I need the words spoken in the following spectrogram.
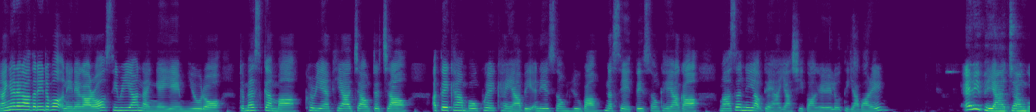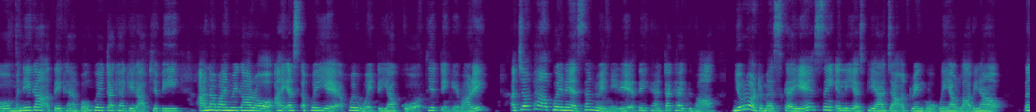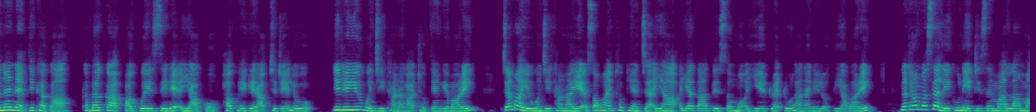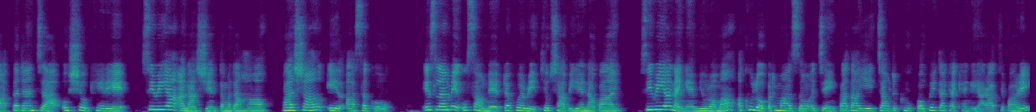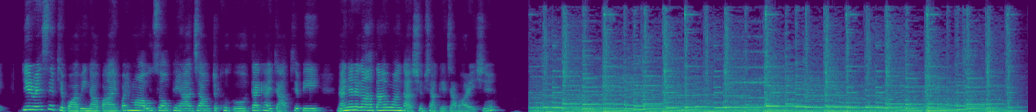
နိုင်ငံတကာသတင်းတပုတ်အနေနဲ့ကတော့ဆီးရီးယားနိုင်ငံရဲ့မြို့တော်ဒမတ်စကတ်မှာခရီးယန်ဖျားကြောင်တစ်ကြောင်အသေးခံဘုံခွဲခံရပြီးအနည်းဆုံးလူပေါင်း20သေဆုံးခဲ့ရက52ယောက်တရားရရှိသွားခဲ့တယ်လို့သိရပါတယ်။အဲ့ဒီဖျားကြောင်ကိုမနေ့ကအသေးခံဘုံခွဲတိုက်ခိုက်ခဲ့တာဖြစ်ပြီးအာနာပိုင်တွေကတော့ IS အဖွဲ့ရဲ့အဖွဲ့ဝင်တယောက်ကိုအပြစ်တင်ခဲ့ပါတယ်။အကြမ်းဖက်အဖွဲ့နဲ့ဆက်နွယ်နေတဲ့အသေးခံတိုက်ခိုက်သူဟာ မြို့တော်ဒမတ်စကတ်ရဲ့စိန့်အလီယက်ဖျားကြောင်အတွင်ကိုဝင်ရောက်လာပြီးနောက်တနက်နဲ့ပြစ်ခတ်ကခဘက်ကပောက်ကွဲစေတဲ့အရာကိုဖောက်ခွဲခဲ့တာဖြစ်တယ်လို့ပြည်ထရေးဝန်ကြီးဌာနကထုတ်ပြန်ခဲ့ပါတယ်။ကျန်းမာရေးဝန်ကြီးဌာနရဲ့အစောပိုင်းထုတ်ပြန်ချက်အရအယက်သားသစ်ဆုံးမှုအရေးအတွက်တိုးလာနိုင်တယ်လို့သိရပါတယ်။2024ခုနှစ်ဒီဇင်ဘာလမှာတက်တန်းကြာအုပ်ချုပ်ခဲ့တဲ့ဆီးရီးယားအာဏာရှင်တမန်တော်ဟောင်းဘာရှာအီအာဆတ်ကိုအစ္စလာမစ်ဥဆောင်တဲ့တပ်ဖွဲ့တွေဖြုတ်ချပြီးတဲ့နောက်ပိုင်း ဆီးရီးယားနိုင်ငံမြို့တော်မှာအခုလိုပထမဆုံးအကြိမ်ဘာသာရေးကြောင်းတစ်ခုပုံခွေတိုက်ခိုက်ခံခဲ့ရတာဖြစ်ပါတယ်။ပြည်ရင်းစစ်ဖြစ်ပွားပြီးနောက်ပိုင်းပထမဦးဆုံးဖျားကြောင်းတစ်ခုကိုတိုက်ခိုက်တာဖြစ်ပြီးနိုင်ငံတကာအတိုင်းအဝိုင်းကရှုတ်ချခဲ့ကြပါတယ်ရှင်။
